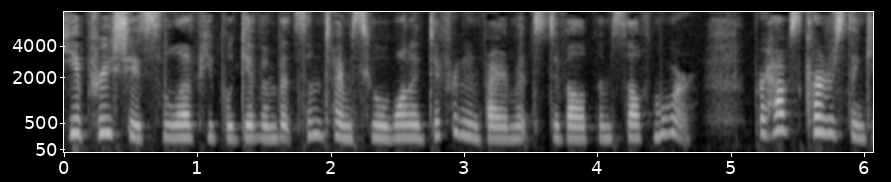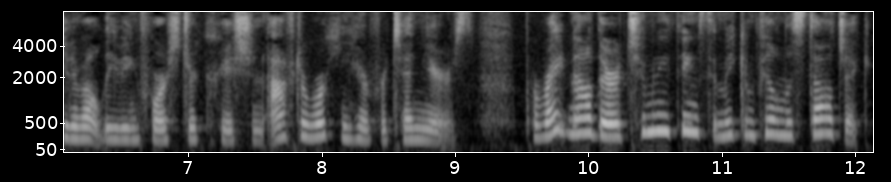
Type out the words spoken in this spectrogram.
He appreciates the love people give him, but sometimes he will want a different environment to develop himself more. Perhaps Carter's thinking about leaving Forrester Creation after working here for 10 years. But right now, there are too many things that make him feel nostalgic,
